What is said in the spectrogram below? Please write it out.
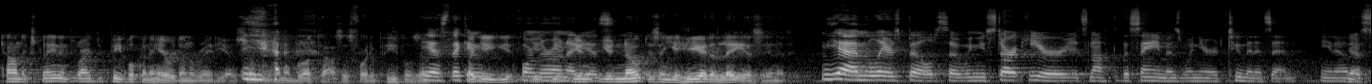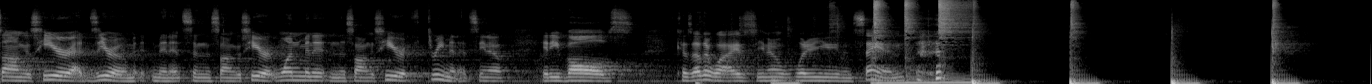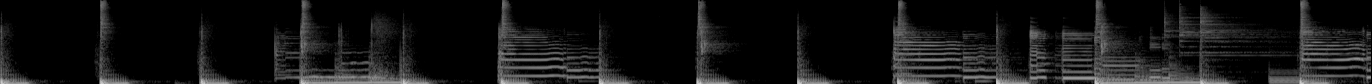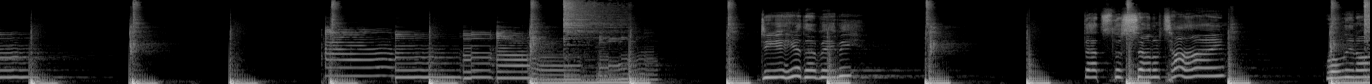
can't explain it right. People can hear it on the radio, so when I broadcast it for the people. So, Yes, they can but can form their own you, ideas. You notice and you hear the layers in it. Yeah, and the layers build. So when you start here, it's not the same as when you're two minutes in. You know, Yeah. the song is here at zero minutes, and the song is here at one minute, and the song is here at three minutes. You know, it evolves because otherwise, you know, what are you even saying? the sound of time rolling on.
